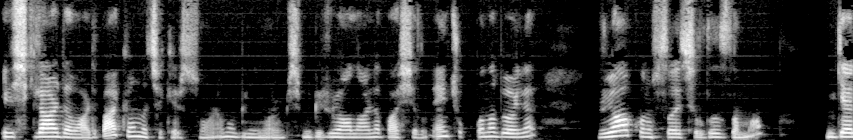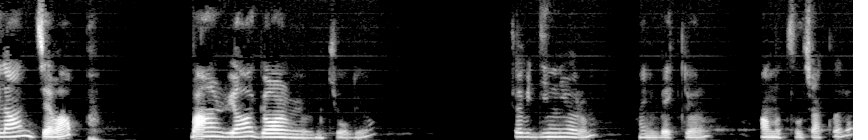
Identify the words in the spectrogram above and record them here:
ilişkiler de vardı. Belki onu da çekeriz sonra ama bilmiyorum. Şimdi bir rüyalarla başlayalım. En çok bana böyle rüya konusu açıldığı zaman gelen cevap ben rüya görmüyorum ki oluyor. Şöyle bir dinliyorum. Hani bekliyorum anlatılacakları.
